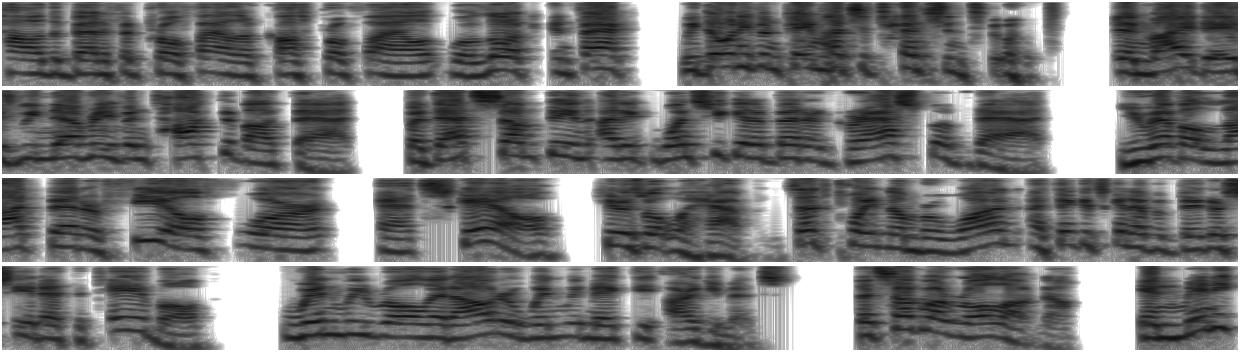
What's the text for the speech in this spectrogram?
how the benefit profile or cost profile will look. In fact, we don't even pay much attention to it in my days, we never even talked about that. But that's something I think once you get a better grasp of that, you have a lot better feel for at scale, here's what will happen. So that's point number one. I think it's going to have a bigger seat at the table when we roll it out or when we make the arguments. Let's talk about rollout now. In many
